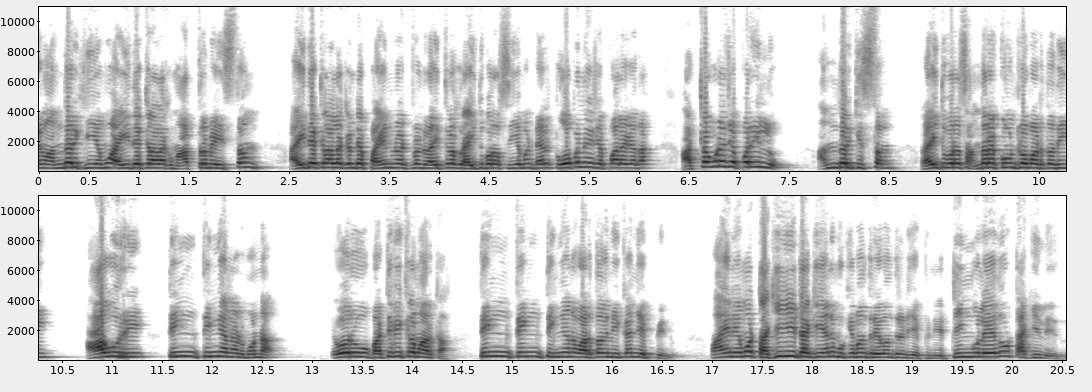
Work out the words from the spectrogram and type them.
మేము అందరికీ ఏమో ఐదు ఎకరాలకు మాత్రమే ఇస్తాం. ఐదు ఎకరాల కంటే పైన ఉన్నటువంటి రైతులకు రైతు భరోసా ఇవ్వమని డైరెక్ట్ ఓపెన్గా చెప్పాలి కదా. అట్లా కూడా చెప్పరు వీళ్ళు. అందరికి ఇస్తాం. రైతు భరోసా అందరి అకౌంట్లో పడుతుంది. ఆగుర్రి టింగ్ టింగ్ అన్నాడు మొన్న. ఎవరు? బట్టి విక్రమార్క. టింగ్ టింగ్ టింగ్ అని పడుతుంది మీకు అని చెప్పిండు. ఆయనేమో టకీ టకీ అని ముఖ్యమంత్రి రేవంత్ రెడ్డి చెప్పింది టింగు లేదు టకీ లేదు.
